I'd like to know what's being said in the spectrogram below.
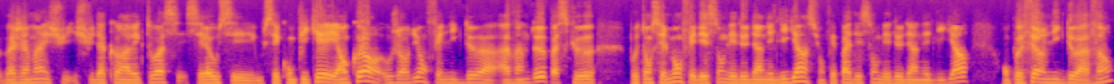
Benjamin, et je suis, d'accord avec toi. C'est là où c'est compliqué. Et encore, aujourd'hui, on fait une Ligue 2 à, à, 22 parce que potentiellement, on fait descendre les deux derniers de Ligue 1. Si on fait pas descendre les deux derniers de Ligue 1, on peut faire une Ligue 2 à 20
